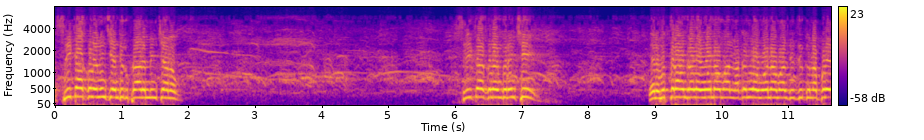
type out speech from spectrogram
శ్రీకాకుళం నుంచి ఎందుకు ప్రారంభించాను? శ్రీకాకుళం గురించి నేను ఉత్తరాంధ్రలో ఓనామాలు నటనలో ఓనామాలు దిద్దుకున్నప్పుడు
